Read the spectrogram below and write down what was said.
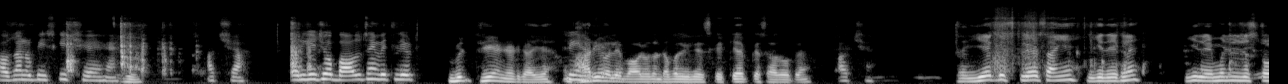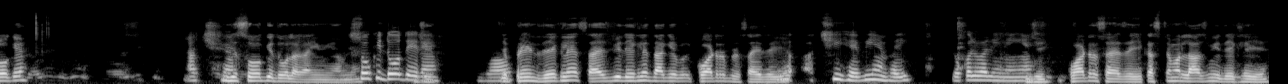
थाउज़ेंड रुपीज़ की छह है। जी। अच्छा। और ये जो बाउल्स हैं विथ लिड थ्री हंड्रेड का ये। भारी वाले बाउल होते हैं डबल ग्लेस के कैप के साथ होते हैं। अच्छा। तो ये कुछ प्लेट्स आई हैं ये देख लें। ये लिमिटेड जो स्टॉक है अच्छा। ये सौ की दो लगाई हुई हैं हमने। सौ की दो दे रहे हैं। ये प्रिंट देख लें साइज़ भी देख लें ताकि क्वार्टर पर साइज़ है ये। अच्छी हैवी है भाई। लोकल वाली नहीं है। जी क्वार्टर साइज़ है ये। कस्टमर लाजमी देख ले ये।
